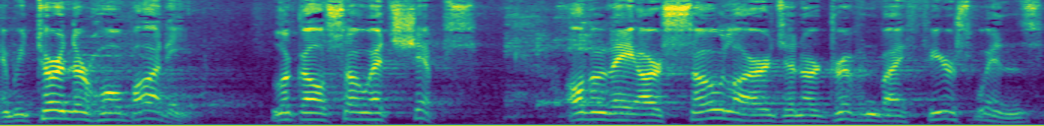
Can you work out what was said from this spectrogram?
and we turn their whole body. Look also at ships. Although they are so large and are driven by fierce winds,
